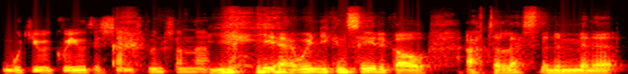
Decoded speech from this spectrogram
Would you agree with the sentiments on that? Yeah, when you concede a goal after less than a minute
